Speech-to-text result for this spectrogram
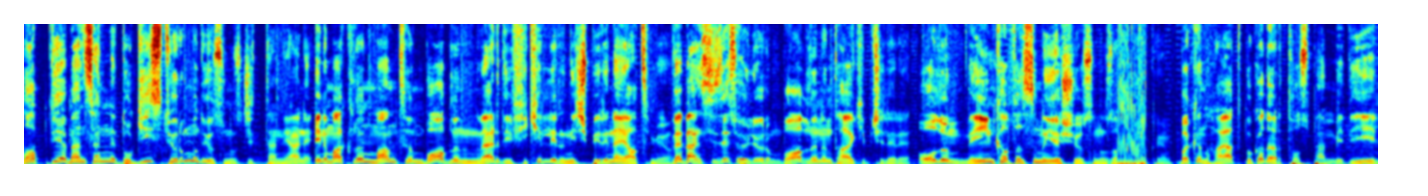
lap diye ben seninle dogi istiyorum mu diyorsunuz cidden? Yani benim aklım mantığım bu ablanın verdiği fikirlerin hiçbirine yatmıyor. Ve ben size söylüyorum bu ablanın takipçileri. Oğlum neyin kafasını yaşıyorsunuz koyayım? Bakın hayat bu kadar toz pembe değil.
